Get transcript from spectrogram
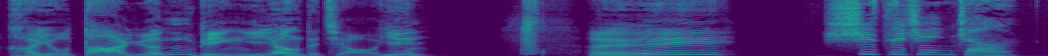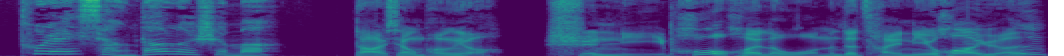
还有大圆饼一样的脚印。哎。狮子镇长突然想到了什么：“大象朋友，是你破坏了我们的彩泥花园。”“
